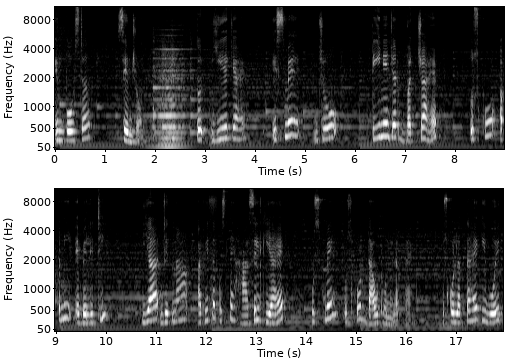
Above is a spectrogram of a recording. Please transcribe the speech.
इम्पोस्टर सिंड्रोम तो ये क्या है? इसमें जो टीनेजर बच्चा है, उसको अपनी एबिलिटी या जितना अभी तक उसने हासिल किया है, उसमें उसको डाउट होने लगता है। उसको लगता है कि वो एक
